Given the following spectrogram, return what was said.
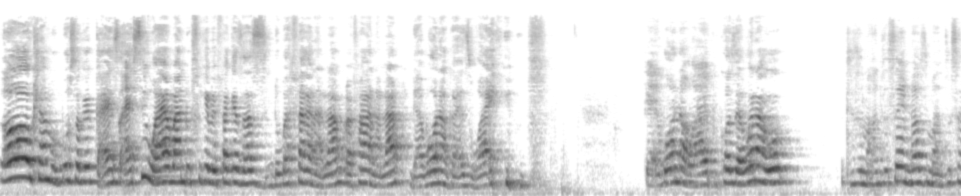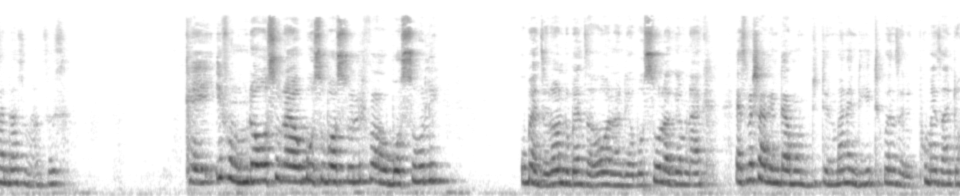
Oh mhlawumbi ubuso ke guys. I see why abantu ufike befake ezaa zinto bafaka nalapha bafaka nalapha ndiyabona guys why? Ndiyayibona why? Because yabona ngoku ndizimanzise ndazimanzisa ndazimanzisa. Okay if ungumntu owosulayo ubuso ubosuli if ubosuli ubenze loo nto ubenza wona. Ndiyabosula ke mna ke especially intamo ndimane ndiyithi kwenzele kuphume ezaa nto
